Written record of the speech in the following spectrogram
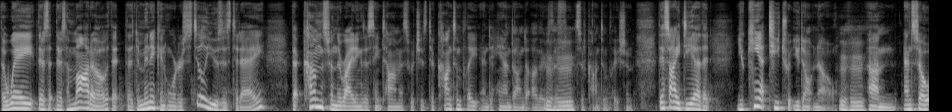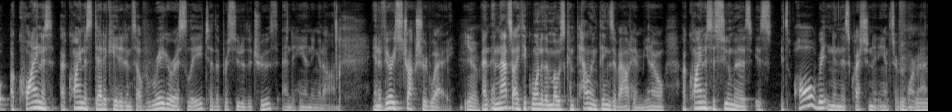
The way there's a, there's a motto that the Dominican order still uses today that comes from the writings of St. Thomas, which is to contemplate and to hand on to others the mm-hmm. fruits of contemplation. This idea that you can't teach what you don't know. Um, and so Aquinas, Aquinas dedicated himself rigorously to the pursuit of the truth and to handing it on in a very structured way. Yeah. And, and that's, I think, one of the most compelling things about him. You know, Aquinas' Summa is, is it's all written in this question and answer format.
